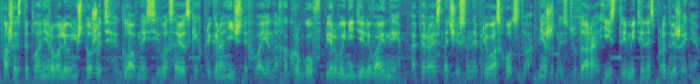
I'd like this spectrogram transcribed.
Фашисты планировали уничтожить главные силы советских приграничных военных округов в первые недели войны, опираясь на численное превосходство, нежность удара и стремительность продвижения.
